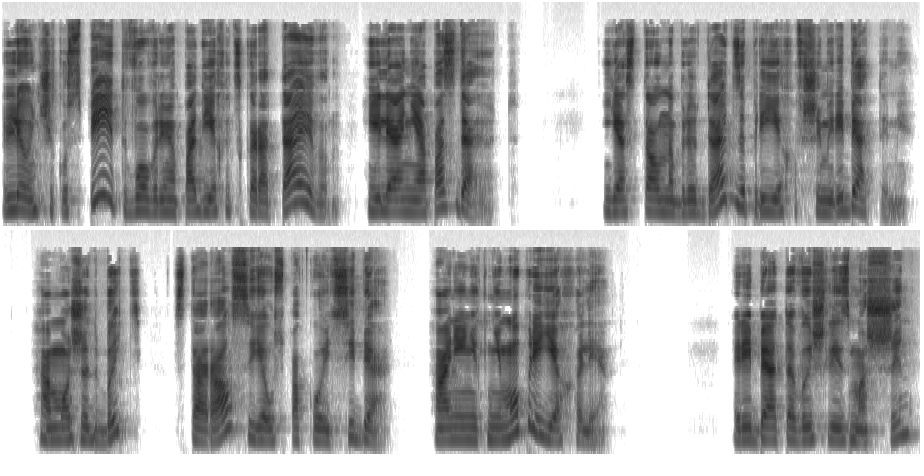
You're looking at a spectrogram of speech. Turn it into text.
Ленчик успеет вовремя подъехать с Каратаевым или они опоздают? Я стал наблюдать за приехавшими ребятами. А может быть, старался я успокоить себя. Они не к нему приехали? Ребята вышли из машин,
